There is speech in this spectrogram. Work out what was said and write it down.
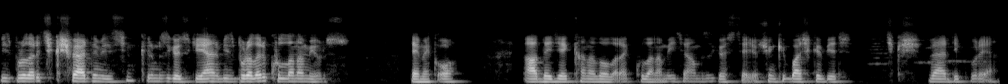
biz buralara çıkış verdiğimiz için kırmızı gözüküyor. Yani biz buraları kullanamıyoruz. Demek o. ADC kanalı olarak kullanamayacağımızı gösteriyor. Çünkü başka bir çıkış verdik buraya.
